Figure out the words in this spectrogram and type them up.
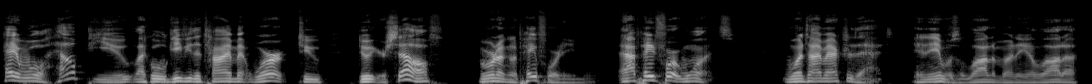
hey, we'll help you. Like we'll give you the time at work to do it yourself, but we're not going to pay for it anymore. And I paid for it once, one time after that. And it was a lot of money, a lot of,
